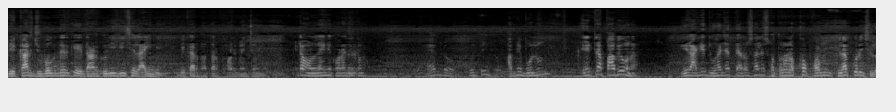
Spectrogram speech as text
বেকার যুবকদেরকে দাঁড় করিয়ে দিয়েছে লাইনে বেকার ভাতার ফর্মের জন্য। এটা অনলাইনে করা যেত না। একদম আপনি বলুন এটা পাবেও না। এর আগে দু হাজার তেরো সালে সতেরো লক্ষ ফর্ম ফিল আপ করেছিল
